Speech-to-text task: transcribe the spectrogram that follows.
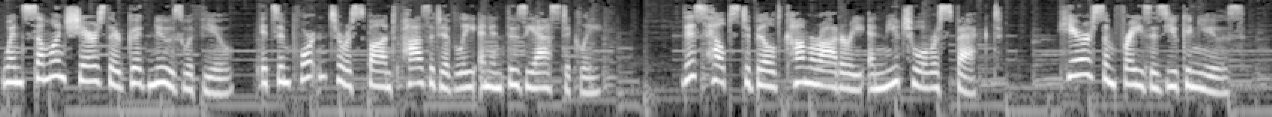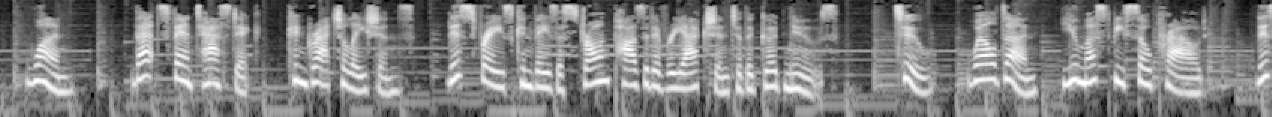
When someone shares their good news with you, it's important to respond positively and enthusiastically. This helps to build camaraderie and mutual respect. Here are some phrases you can use. 1. That's fantastic. Congratulations. This phrase conveys a strong positive reaction to the good news. 2. Well done, you must be so proud. This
